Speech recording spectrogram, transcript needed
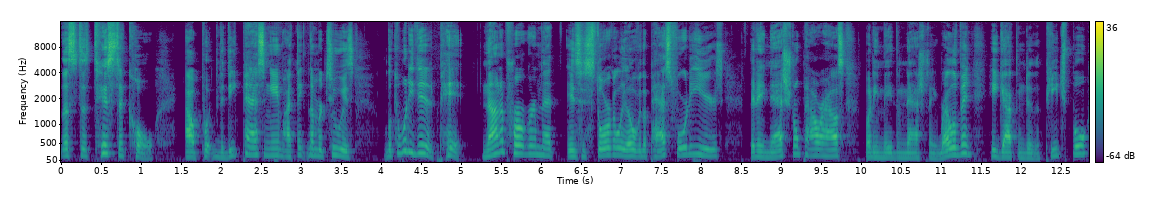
the statistical output the deep passing game. I think number two is look at what he did at Pitt. Not a program that is historically over the past 40 years been a national powerhouse, but he made them nationally relevant. He got them to the Peach Bowl.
